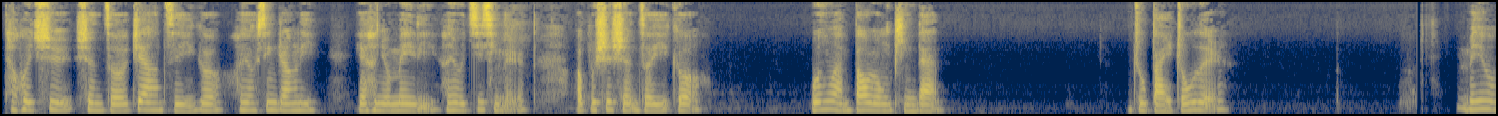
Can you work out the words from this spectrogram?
他会去选择这样子一个很有性张力、也很有魅力、很有激情的人，而不是选择一个。温婉、包容、平淡，住白粥的人，没有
